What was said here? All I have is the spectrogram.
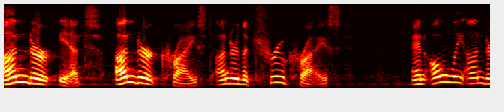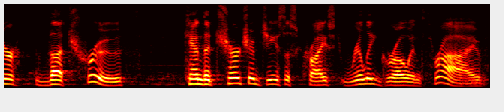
under it, under Christ, under the true Christ and only under the truth can the church of Jesus Christ really grow and thrive.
